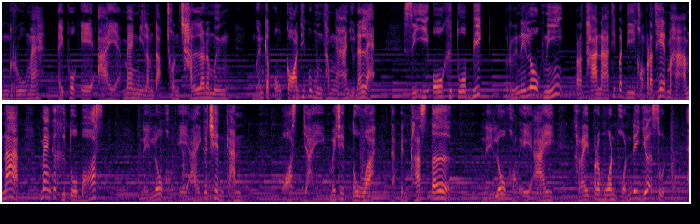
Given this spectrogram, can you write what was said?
ึงรู้ไหมไอ้พวก AI อะแม่งมีลำดับชนชั้นแล้วนะมึง เหมือนกับองค์กรที่พวกมึงทำงานอยู่นั่นแหละ CEO คือตัวบิ๊กหรือในโลกนี้ประธานาธิบดีของประเทศมหาอำนาจ แม่งก็คือตัวบอส ในโลกของ AI ก็เช่นกัน บอสใหญ่ไม่ใช่ตัว แต่เป็นคลัสเตอร์ ในโลกของ AI ใครประมวลผลได้เยอะสุด แอ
